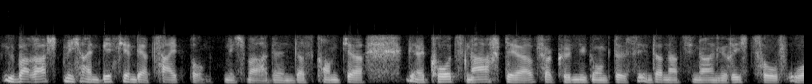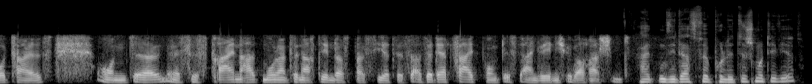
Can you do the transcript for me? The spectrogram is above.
überrascht mich ein bisschen der Zeitpunkt, nicht wahr? Denn das kommt ja äh, kurz nach der Verkündigung des Internationalen Gerichtshofurteils und es ist dreieinhalb dreieinhalb Monate nachdem das passiert ist. Also der Zeitpunkt ist ein wenig überraschend. Halten Sie das für politisch motiviert?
